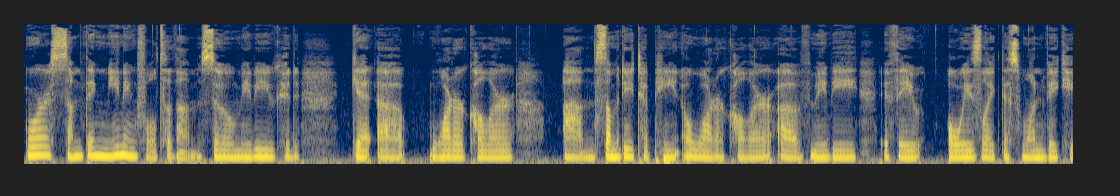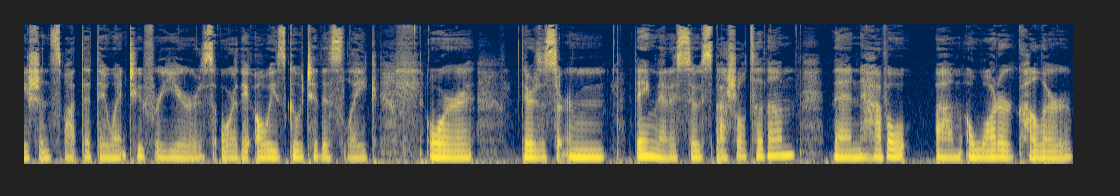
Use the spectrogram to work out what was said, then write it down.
or something meaningful to them. So maybe you could get a watercolor, um, somebody to paint a watercolor of maybe if they always like this one vacation spot that they went to for years, or they always go to this lake, or there's a certain thing that is so special to them, then have a um, a watercolor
